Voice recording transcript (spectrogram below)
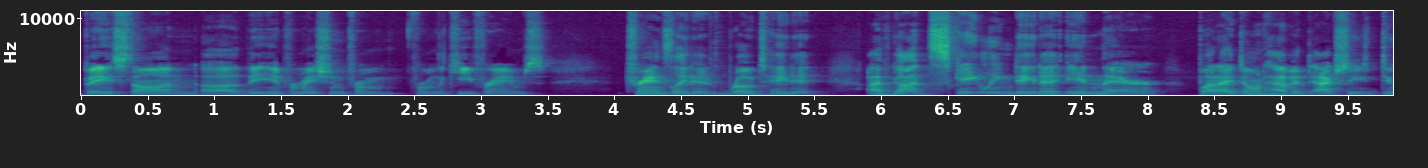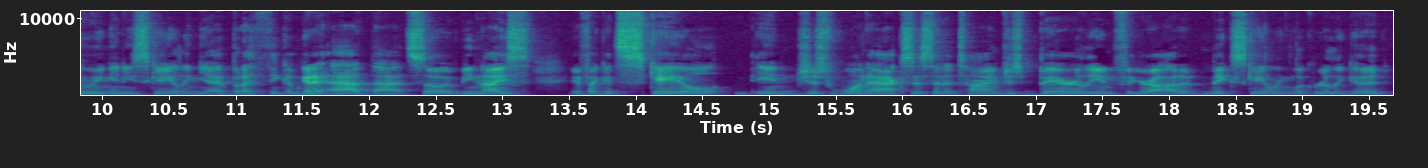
based on uh, the information from from the keyframes translate it, rotate it. I've got scaling data in there, but I don't have it actually doing any scaling yet. But I think I'm to add that. So it'd be nice if I could scale in just one axis at a time, just barely, and figure out how to make scaling look really good.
